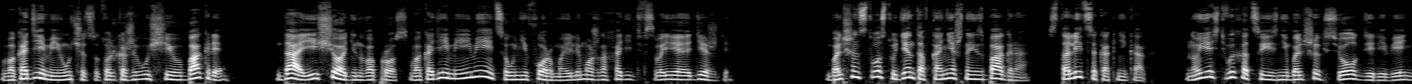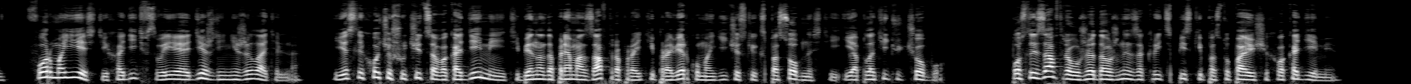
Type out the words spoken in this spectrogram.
В академии учатся только живущие в Багре? Да, и еще один вопрос. В академии имеется униформа или можно ходить в своей одежде? Большинство студентов, конечно, из Багра, столица как-никак. Но есть выходцы из небольших сел, деревень. Форма есть, и ходить в своей одежде нежелательно. Если хочешь учиться в академии, тебе надо прямо завтра пройти проверку магических способностей и оплатить учебу. Послезавтра уже должны закрыть списки поступающих в академию.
